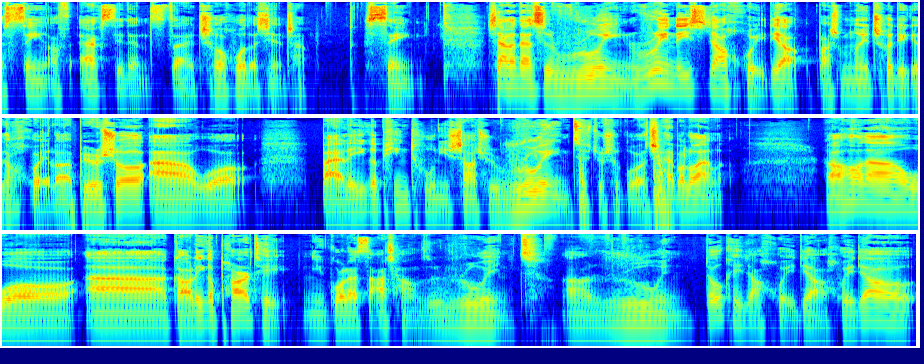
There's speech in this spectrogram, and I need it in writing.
scene of accidents，在车祸的现场。scene。下个单词 ruin，ruin 的意思叫毁掉，把什么东西彻底给它毁了。比如说啊，我摆了一个拼图，你上去 ruined，就是给我拆不乱了。然后呢，我啊搞了一个 party，你过来砸场子，ruined 啊，ruin 都可以叫毁掉，毁掉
